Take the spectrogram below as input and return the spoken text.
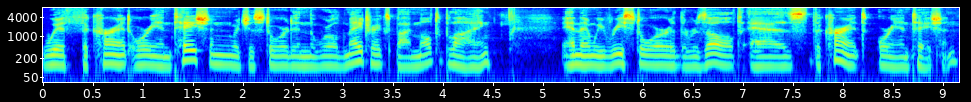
with the current orientation, which is stored in the world matrix, by multiplying and then we restore the result as the current orientation.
